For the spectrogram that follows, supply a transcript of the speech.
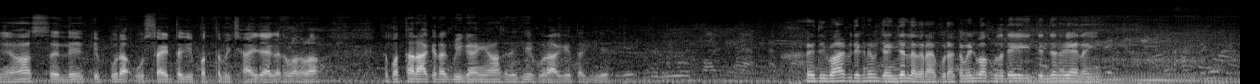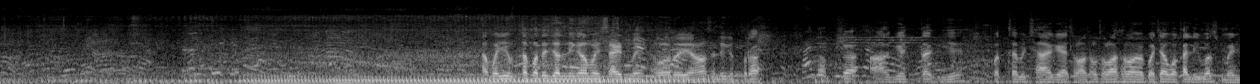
यहाँ से लेके पूरा उस साइड तक ये पत्थर बिछाया जाएगा थोड़ा थोड़ा। तो पत्थर आके रख भी गए यहाँ से, देखिए, पूरा आगे तक ये दीवार भी देखने में जंजर लग रहा है पूरा। कमेंट बॉक्स में बताइए कि जंजर है या नहीं। अब ये उत्तर प्रदेश जल निगम है इस साइड में और यहाँ से लेके पूरा आपका आगे तक ये पत्थर बिछाया गया थोड़ा थोड़ा थोड़ा थोड़ा बचा हुआ खाली बस मेन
